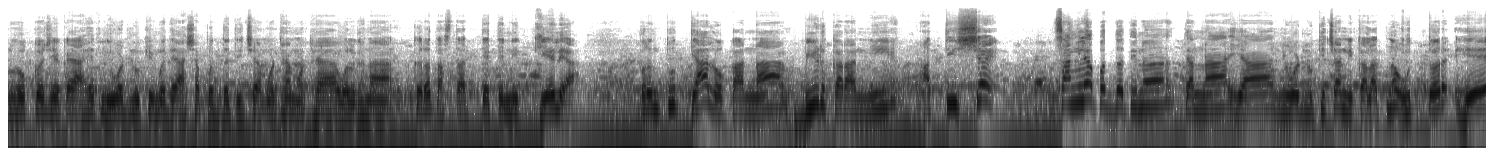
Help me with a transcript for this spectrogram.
लोक जे काय आहेत निवडणुकीमध्ये अशा पद्धतीच्या मोठ्या मोठ्या वल्गना करत असतात. ते त्यांनी केल्या. परंतु त्या लोकांना बीडकरांनी अतिशय चांगल्या पद्धतीनं त्यांना या निवडणुकीच्या निकालातनं उत्तर हे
